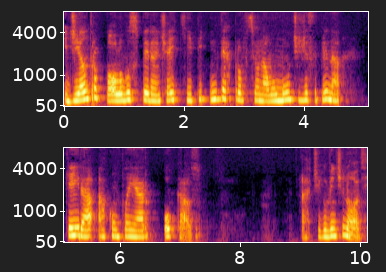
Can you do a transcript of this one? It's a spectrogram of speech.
e de antropólogos perante a equipe interprofissional ou multidisciplinar que irá acompanhar o caso. Artigo 29.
